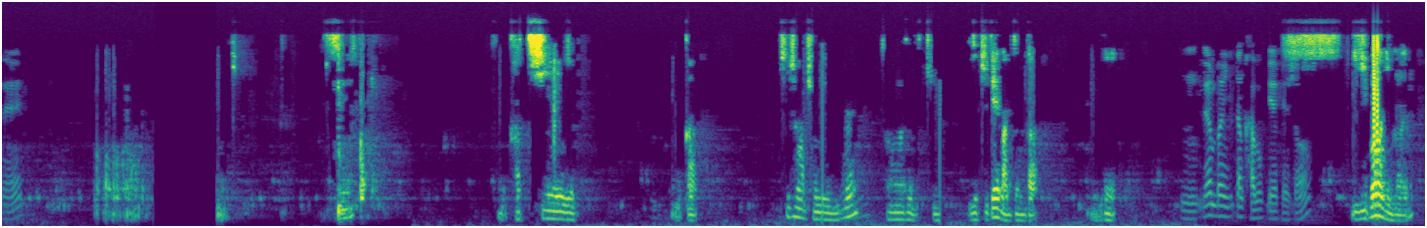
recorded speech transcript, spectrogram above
네. 같이, 그러니까, 소중한 존재임을 강하게 느끼, 느끼게 만든다. 네. 음, 네, 한번 일단 가볼게요, 계속. 2번이나요?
